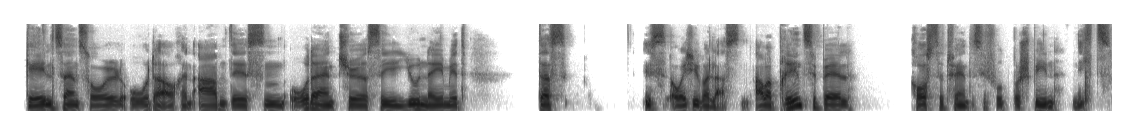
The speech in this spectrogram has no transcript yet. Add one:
Geld sein soll oder auch ein Abendessen oder ein Jersey, you name it, das ist euch überlassen. Aber prinzipiell kostet Fantasy Football Spielen nichts.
